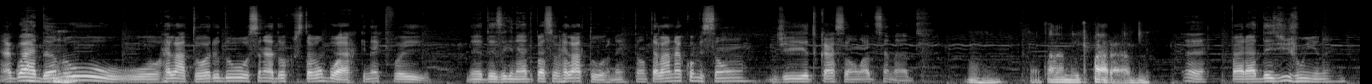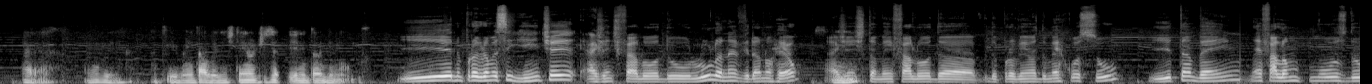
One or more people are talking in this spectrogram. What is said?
aguardando o, o relatório do senador Cristóvão Buarque, né? Que foi né, designado para ser o relator, né? Então tá lá na comissão de educação lá do Senado. Uhum. Então tá meio que parado. É, parado desde junho, né? É, vamos ver. Aqui vem, talvez a gente tenha notícia dele então de novo. E no programa seguinte a gente falou do Lula, né, virando réu. A Uhum. gente também falou da, do problema do Mercosul E também né, falamos do,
